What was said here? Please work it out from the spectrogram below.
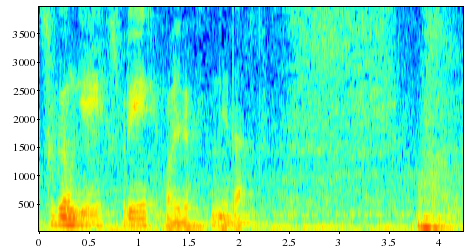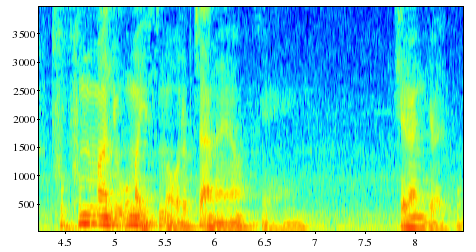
수변기 수리 완료했습니다. 어, 부품만 요것만 있으면 어렵지 않아요. 예. 계량기 알고.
